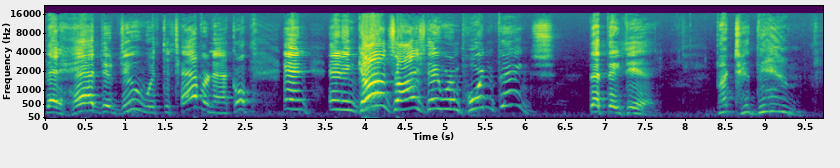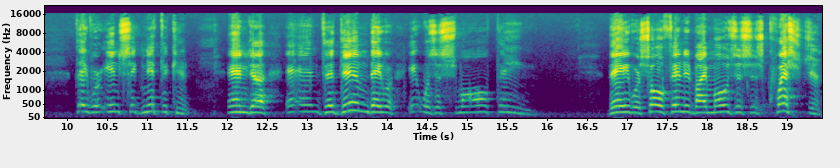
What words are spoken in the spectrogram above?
that had to do with the tabernacle. And, and in God's eyes, they were important things that they did. But to them, they were insignificant. And, uh, and to them, they were, it was a small thing. They were so offended by Moses' question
